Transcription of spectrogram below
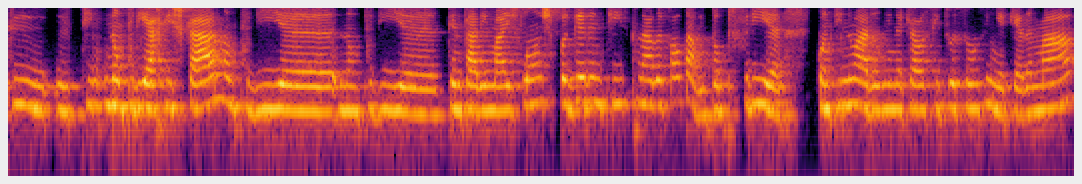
que eh, não podia arriscar, não podia, não podia tentar ir mais longe para garantir que nada faltava. Então preferia continuar ali naquela situaçãozinha que era má,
